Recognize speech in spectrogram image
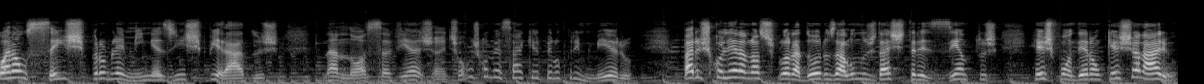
Foram seis probleminhas inspirados na nossa viajante. Vamos começar aqui pelo primeiro. Para escolher a nossa exploradora, os alunos das 300 responderam ao questionário,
